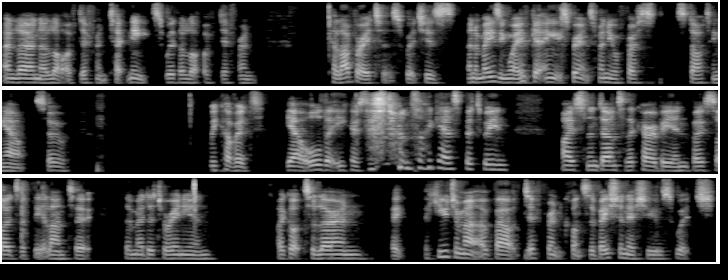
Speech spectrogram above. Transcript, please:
and learn a lot of different techniques with a lot of different collaborators, which is an amazing way of getting experience when you're first starting out. So we covered yeah, all the ecosystems, I guess, between Iceland down to the Caribbean, both sides of the Atlantic, the Mediterranean. I got to learn a, a huge amount about different conservation issues, which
